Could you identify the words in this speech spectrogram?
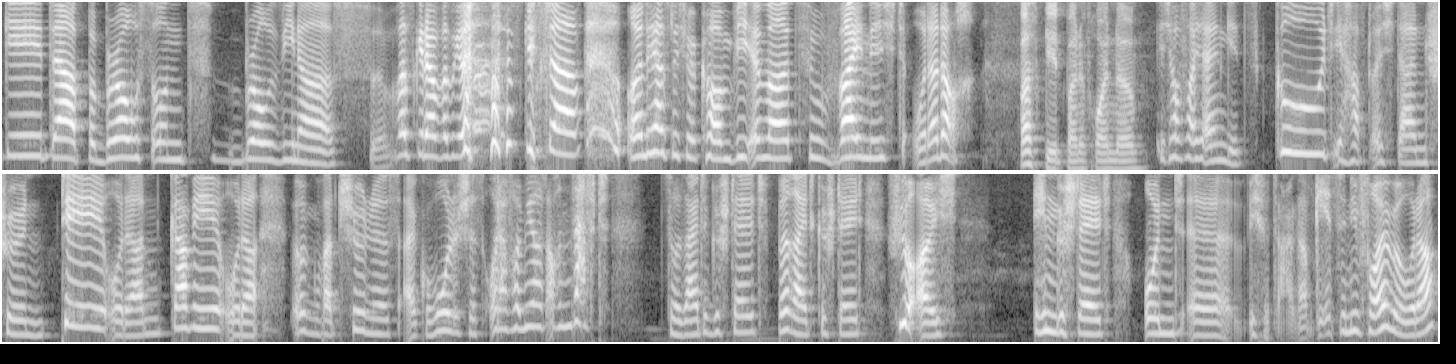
geht ab, Bros und Brosinas? Was geht ab, was geht ab, was geht ab? Und herzlich willkommen, wie immer, zu Wein nicht oder doch. Was geht, meine Freunde? Ich hoffe, euch allen geht's gut. Ihr habt euch dann einen schönen Tee oder einen Kaffee oder irgendwas Schönes, Alkoholisches oder von mir aus auch einen Saft zur Seite gestellt, bereitgestellt, für euch hingestellt. Und äh, ich würde sagen, ab geht's in die Folge, oder?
